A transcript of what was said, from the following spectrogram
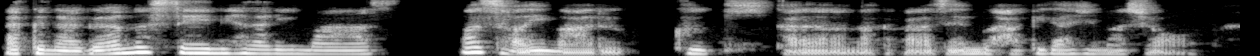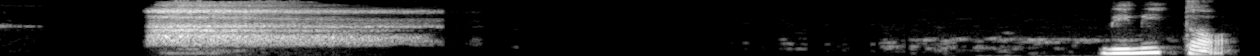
楽なあぐらの姿勢になります。まずは今ある空気、体の中から全部吐き出しましょう。耳と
